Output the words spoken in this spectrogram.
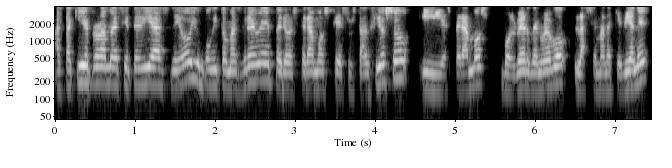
Hasta aquí el programa de siete días de hoy, un poquito más breve, pero esperamos que sustancioso y esperamos volver de nuevo la semana que viene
